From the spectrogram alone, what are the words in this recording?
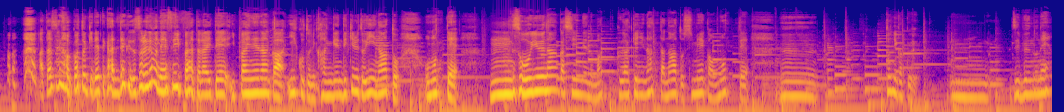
私のごときでって感じだけど、それでもね、精一杯働いて、いっぱいね、なんかいいことに還元できるといいなと思って、うん、そういうなんか新年の幕開けになったなと使命感を持って、うん、とにかくうん自分のね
